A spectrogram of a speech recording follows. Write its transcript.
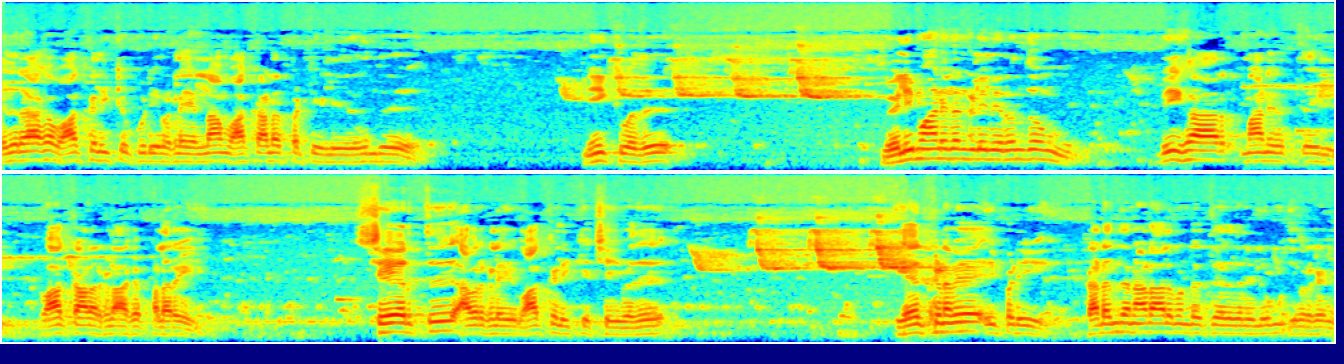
எதிராக வாக்களிக்கக்கூடியவர்களை எல்லாம் வாக்காளர் பட்டியலில் இருந்து நீக்குவது வெளிமாநிலங்களிலிருந்தும் பீகார் மாநிலத்தில் வாக்காளர்களாக பலரை சேர்த்து அவர்களை வாக்களிக்கச் செய்வது ஏற்கனவே இப்படி கடந்த நாடாளுமன்ற தேர்தலிலும் இவர்கள்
